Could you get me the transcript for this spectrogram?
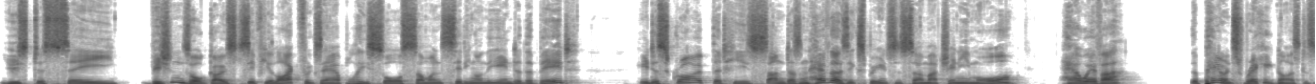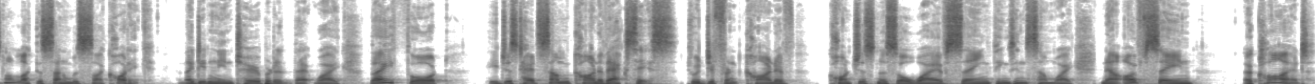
used to see visions or ghosts, if you like. For example, he saw someone sitting on the end of the bed. He described that his son doesn't have those experiences so much anymore. However, the parents recognised it's not like the son was psychotic and they didn't interpret it that way. They thought he just had some kind of access to a different kind of consciousness or way of seeing things in some way. Now, I've seen a client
